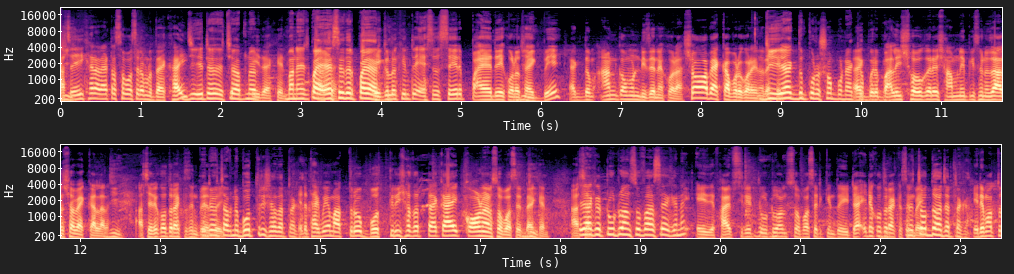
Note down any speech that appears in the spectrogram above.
আচ্ছা এইখানে আরেকটা একটা আমরা দেখাই। যে এটা হচ্ছে আপনার দেখেন। মানে আচ্ছা। এসেদের পায়ে। এগুলো কিন্তু এসএস এর পায়া দিয়ে করা থাকবে। একদম আনকমন ডিজাইনে করা। সব এক কাপড়ে করা জি একদম পুরো সম্পূর্ণ এক কাপড়ে বালিশ সহকারে সামনে পিছনে যা সব এক কালার। আচ্ছা এটা কত রাখতেছেন এটা হচ্ছে আপনার বত্রিশ হাজার টাকা। এটা থাকবে মাত্র বত্রিশ হাজার টাকায় কর্নার সব আছে দেখেন। আচ্ছা। একটা টু সোফা আছে এখানে। এই যে ফাইভ সিটের two two one sofa set কিন্তু এটা এটা কত রাখতেছেন ভাই? চোদ্দ হাজার টাকা। এটা মাত্র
